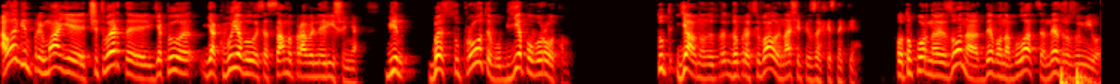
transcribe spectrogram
Але він приймає четверте, як, виявилося, саме правильне рішення. Він без супротиву б'є поворотом. Тут явно не допрацювали наші півзахисники. От опорна зона, де вона була, це не зрозуміло.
